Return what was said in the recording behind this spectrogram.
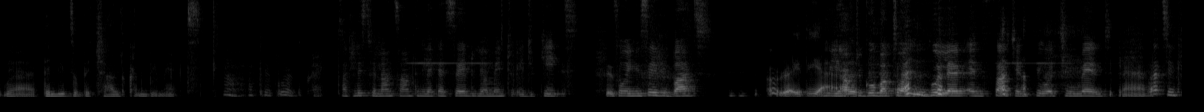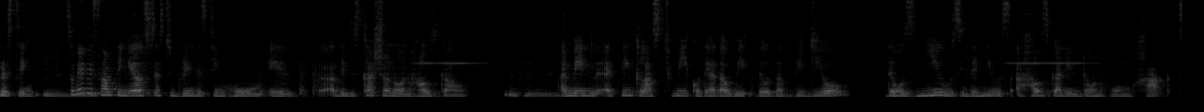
where the needs of the child can be met Ah, okay, good. Right. At least we learned something. Like I said, we are meant to educate. So when you say rebut, all right yeah we have to go back to our Google and, and search and see what you meant. Yeah. That's interesting. So maybe something else just to bring this thing home is uh, the discussion on house girls. I mean, I think last week or the other week there was a video. There was news in the news. A house girl in Donholm hacked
